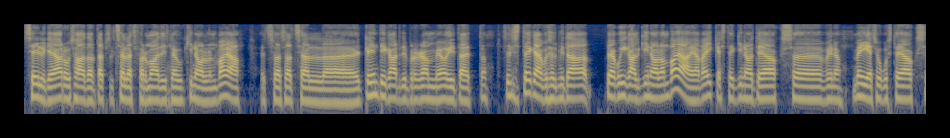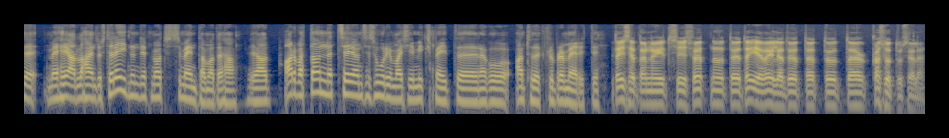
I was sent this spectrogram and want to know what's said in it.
selge ja arusaadav täpselt selles formaadis, nagu kinol on vaja et sa saad seal äh, kliendikaardi programmi hoida, et noh, sellised tegevused, mida peaaegu igal kinol on vaja ja väikeste kinode jaoks äh, või noh, meiesuguste jaoks me head lahendust ei leidnud, nii et me otsustasime enda oma teha ja arvata on, et see on see suurim asi, miks meid äh, nagu antud hetkel premeeriti. teised on nüüd siis võtnud teie välja töötatud kasutusele?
